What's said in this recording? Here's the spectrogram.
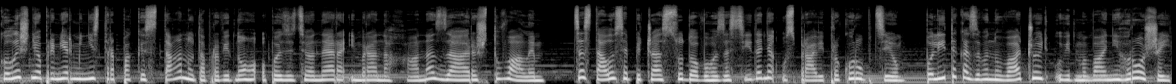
Колишнього прем'єр-міністра Пакистану та провідного опозиціонера Імрана Хана заарештували. Це сталося під час судового засідання у справі про корупцію. Політика звинувачують у відмиванні грошей.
